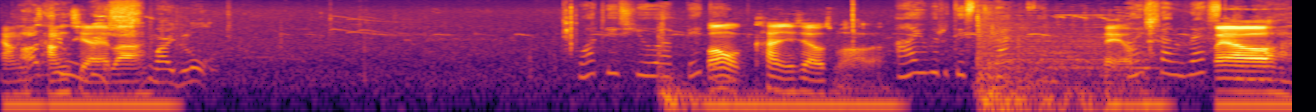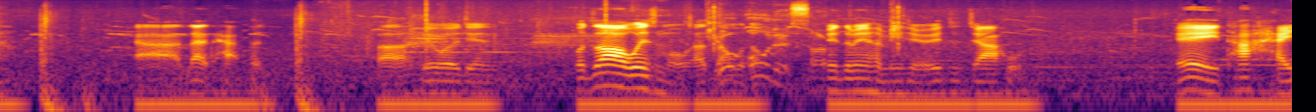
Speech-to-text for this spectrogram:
藏藏起来吧。帮我看一下有什么好了。没有。没有。啊，Let happen。啊，给我一点。我知道为什么我要找不到，因为这边很明显有一只家伙。哎、他还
